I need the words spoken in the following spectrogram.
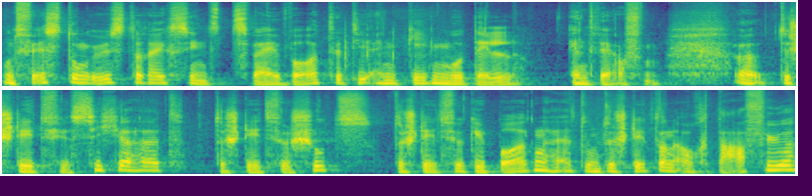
Und Festung Österreich sind zwei Worte, die ein Gegenmodell entwerfen. Das steht für Sicherheit, das steht für Schutz, das steht für Geborgenheit und das steht dann auch dafür,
